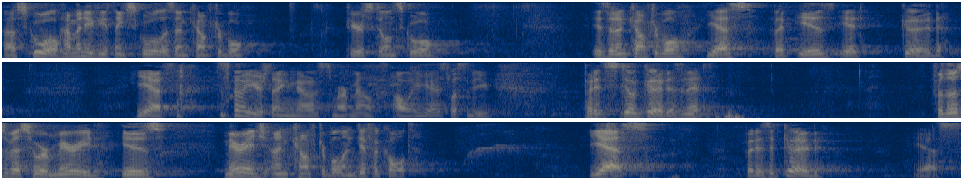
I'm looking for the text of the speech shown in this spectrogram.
uh, school. How many of you think school is uncomfortable? If you're still in school, is it uncomfortable? Yes, but is it good? Yes. Some of you are saying no, smart mouths. All of you guys, listen to you. But it's still good, isn't it? For those of us who are married, is marriage uncomfortable and difficult? Yes. But is it good? Yes.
